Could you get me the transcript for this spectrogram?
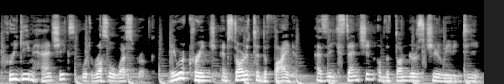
pre-game handshakes with Russell Westbrook. They were cringe and started to define him as the extension of the Thunder's cheerleading team.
